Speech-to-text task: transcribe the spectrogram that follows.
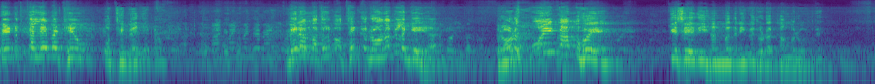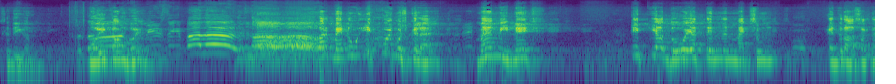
ਪਿੰਡ ਇਕੱਲੇ ਬੈਠੇ ਹੋ, ਉੱਥੇ ਬਹਿ ਜਾ ਕਰੋ। ਮੇਰਾ ਮਤਲਬ ਉੱਥੇ ਰੌਣਕ ਲੱਗੇ ਯਾਰ ਰੌਣਕ ਕੋਈ ਕੰਮ ਹੋਏ, ਕਿਸੇ ਦੀ ਹਿੰਮਤ ਨਹੀਂ, ਕੋਈ ਤੁਹਾਡਾ ਕੰਮ ਰੋਕ ਦੇ ਸਿੱਧੀ ਗੱਲ। ਕੋਈ ਕੰਮ ਹੋਏ। ਪਰ ਮੈਨੂੰ ਇੱਕੋ ਹੀ ਮੁਸ਼ਕਿਲ ਹੈ। ਮੈਂ ਮਹੀਨੇ 'ਚ ਇੱਕ ਜਾਂ ਦੋ ਜਾਂ ਤਿੰਨ ਦਿਨ ਮੈਕਸਿਮਮ ਇੱਧਰ ਆ ਸਕਦਾ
